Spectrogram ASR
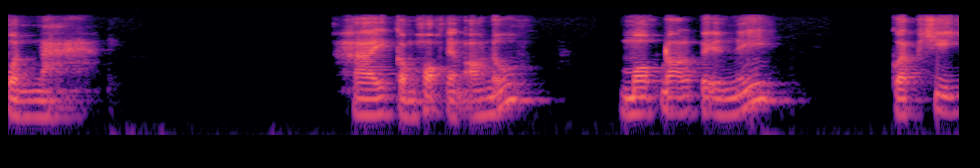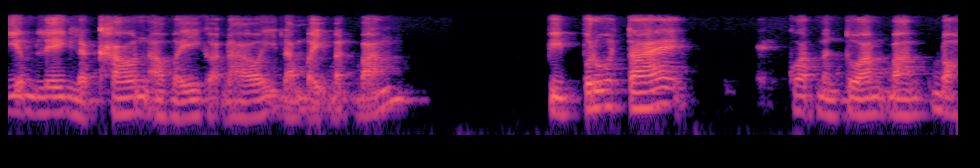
ប៉ុណ្ណា ហើយកំហុសទាំងអស់នោះ មកដល់ពេលនេះគាត់ព្យាយាមលេងលខោនអ្វីក៏ដោយដើម្បីបិទបាំងពីព្រោះតែគាត់មិនទាន់បានដោះ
